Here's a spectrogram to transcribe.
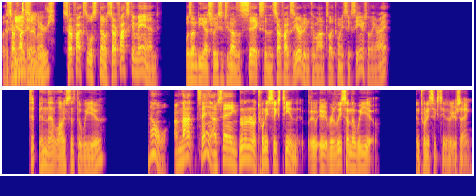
Like Star yeah, Fox, ten years. Star Fox. Well, no, Star Fox Command was on DS released in 2006, and then Star Fox Zero didn't come out until like 2016 or something, right? Has it been that long since the Wii U? No, I'm not saying. I'm saying No, no, no, no. 2016. It, it released on the Wii U in 2016. Is what you're saying?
